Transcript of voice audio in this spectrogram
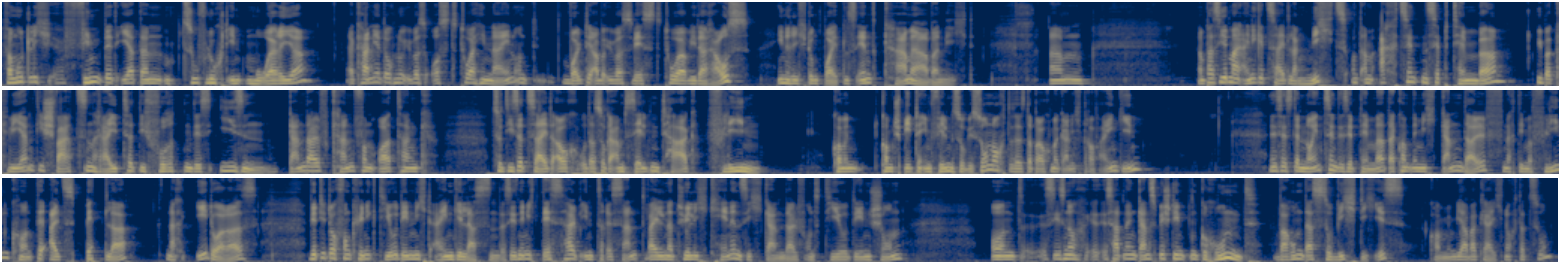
vermutlich findet er dann Zuflucht in Moria. Er kann jedoch nur übers Osttor hinein und wollte aber übers Westtor wieder raus in Richtung Beutelsend, kam er aber nicht. Ähm, dann passiert mal einige Zeit lang nichts und am 18. September überqueren die schwarzen Reiter die Furten des Isen. Gandalf kann vom Ortank zu dieser Zeit auch oder sogar am selben Tag fliehen. Kommen, kommt später im Film sowieso noch, das heißt, da brauchen wir gar nicht drauf eingehen. Es ist der 19. September, da kommt nämlich Gandalf, nachdem er fliehen konnte, als Bettler nach Edoras wird jedoch von König Theoden nicht eingelassen. Das ist nämlich deshalb interessant, weil natürlich kennen sich Gandalf und Theoden schon. Und es ist noch, es hat einen ganz bestimmten Grund, warum das so wichtig ist. Kommen wir aber gleich noch dazu.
